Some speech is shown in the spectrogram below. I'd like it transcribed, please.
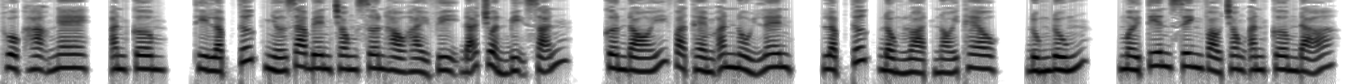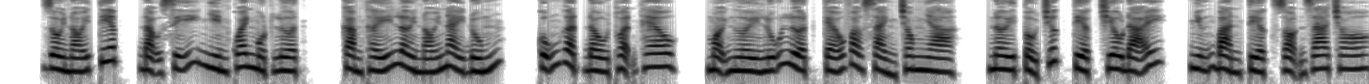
Thuộc hạ nghe, ăn cơm, thì lập tức nhớ ra bên trong sơn hào hải vị đã chuẩn bị sẵn, cơn đói và thèm ăn nổi lên, lập tức đồng loạt nói theo, đúng đúng, mời tiên sinh vào trong ăn cơm đã. Rồi nói tiếp, đạo sĩ nhìn quanh một lượt, cảm thấy lời nói này đúng, cũng gật đầu thuận theo, mọi người lũ lượt kéo vào sảnh trong nhà, nơi tổ chức tiệc chiêu đãi, những bàn tiệc dọn ra cho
